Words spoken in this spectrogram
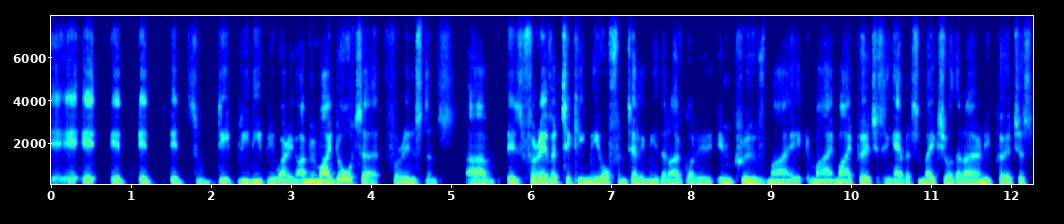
it, it, it, it it's deeply, deeply worrying. I mean, my daughter, for instance, um, is forever ticking me off and telling me that I've got to improve my my my purchasing habits and make sure that I only purchase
